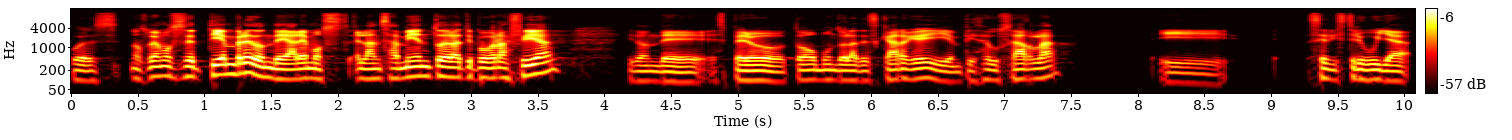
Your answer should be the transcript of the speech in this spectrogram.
pues, nos vemos en septiembre donde haremos el lanzamiento de la tipografía y donde espero todo el mundo la descargue y empiece a usarla y se distribuya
